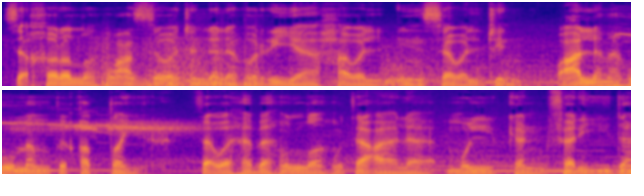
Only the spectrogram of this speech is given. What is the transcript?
سخر الله عز وجل له الرياح والإنس والجن. وعلمه منطق الطير فوهبه الله تعالى ملكا فريدا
